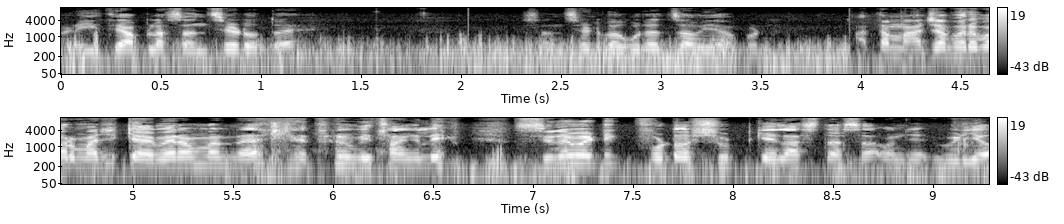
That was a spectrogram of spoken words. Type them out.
आणि इथे आपला सनसेट होतोय. सनसेट बघूनच जाऊया आपण. आता माझ्याबरोबर माझे कॅमेरामन नाही तर मी चांगले सिनेमॅटिक फोटो शूट केला असतं असं म्हणजे व्हिडिओ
